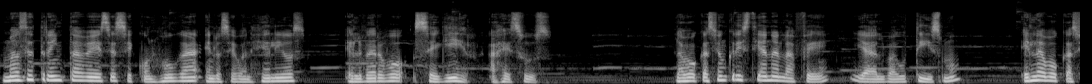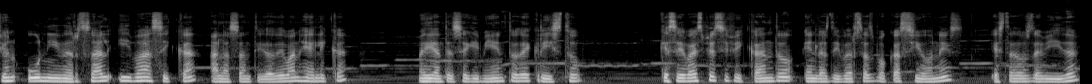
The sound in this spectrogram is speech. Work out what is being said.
Más de 30 veces se conjuga en los evangelios el verbo seguir a Jesús. La vocación cristiana a la fe y al bautismo es la vocación universal y básica a la santidad evangélica mediante el seguimiento de Cristo que se va especificando en las diversas vocaciones, estados de vida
